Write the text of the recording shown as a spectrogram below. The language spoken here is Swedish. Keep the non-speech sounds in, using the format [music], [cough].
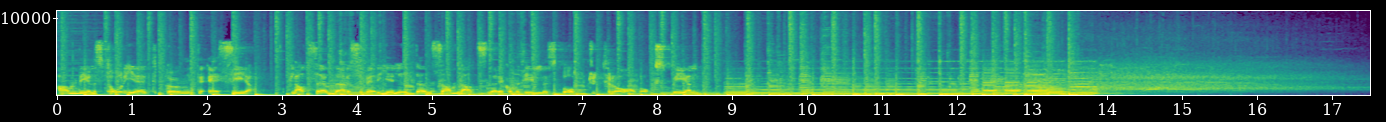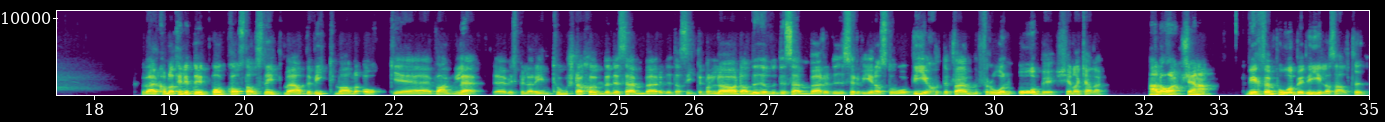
Andelstorget.se Platsen där Sverigeeliten samlats när det kommer till sport, trav och spel. Välkomna till ett nytt podcastavsnitt med Wickman och eh, Wangle. Eh, vi spelar in torsdag 7 december. Vi tar sikte på lördag 9 december. Vi serveras då V75 från Åby. Tjena Kalle! Hallå, tjena! V75 på Åby, det gillas alltid.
